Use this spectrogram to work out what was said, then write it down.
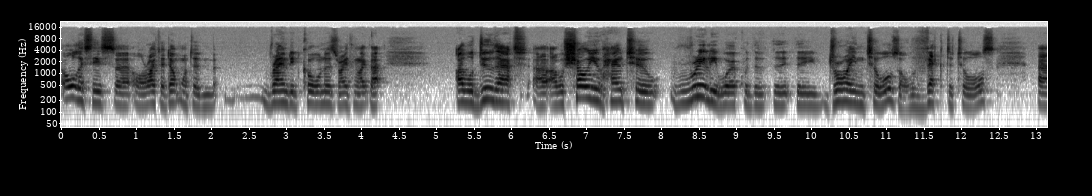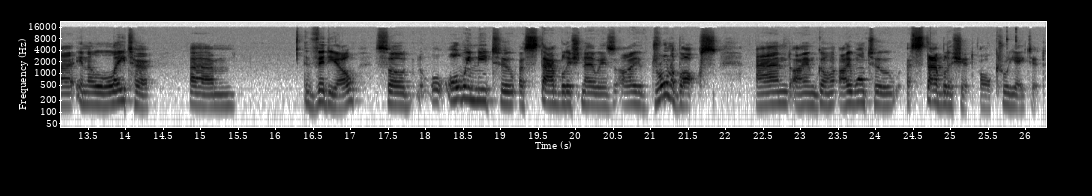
all this is uh, alright I don't want to rounded corners or anything like that. I will do that. Uh, I will show you how to really work with the, the, the drawing tools or vector tools uh, in a later um, video. So all we need to establish now is I've drawn a box and I am going I want to establish it or create it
